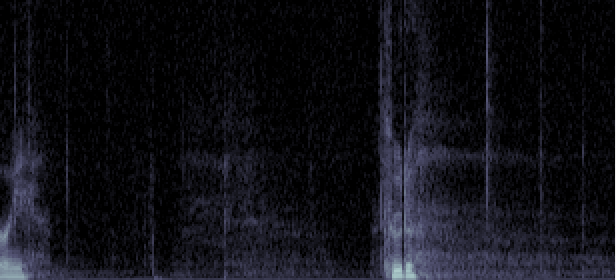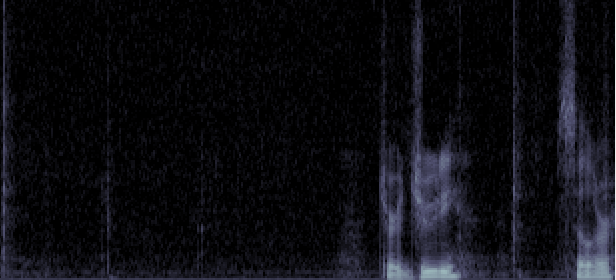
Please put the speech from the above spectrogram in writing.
Murray. Kuda. Jerry Jeudy. Silver.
